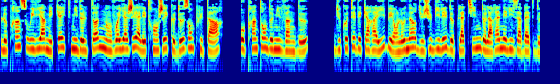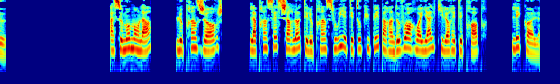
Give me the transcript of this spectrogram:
Le prince William et Kate Middleton n'ont voyagé à l'étranger que deux ans plus tard, au printemps 2022, du côté des Caraïbes et en l'honneur du jubilé de platine de la reine Elisabeth II. À ce moment-là, le prince George, la princesse Charlotte et le prince Louis étaient occupés par un devoir royal qui leur était propre, l'école.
